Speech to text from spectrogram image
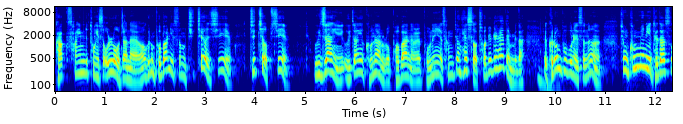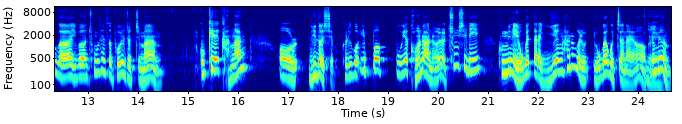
각 상임위 통해서 올라오잖아요. 그럼 법안이 있으면 지체 없이 지체 없이 의장이 의장의 권한으로 법안을 본회의에 상정해서 처리를 해야 됩니다. 근데 그런 부분에서는 지금 국민이 대다수가 이번 총선에서 보여줬지만 국회의 강한 어, 리더십 그리고 입법부의 권한을 충실히 국민의 요구에 따라 이행하는 걸 요- 요구하고 있잖아요. 예. 그러면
